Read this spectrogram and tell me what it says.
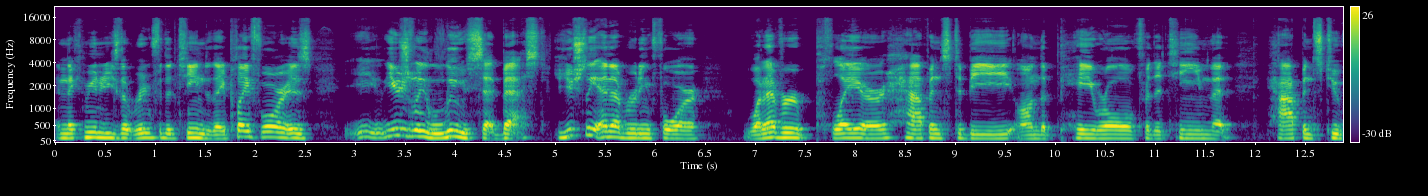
and the communities that root for the team that they play for is usually loose at best. You usually end up rooting for whatever player happens to be on the payroll for the team that happens to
